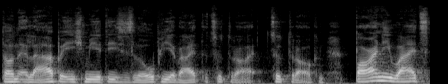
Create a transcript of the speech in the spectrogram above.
dann erlaube ich mir, dieses Lob hier weiterzutragen. Barney White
